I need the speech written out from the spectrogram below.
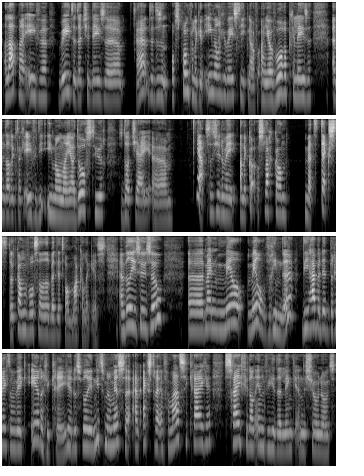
En laat mij even weten dat je deze... Hè, dit is een, oorspronkelijk een e-mail geweest die ik nou aan jou voor heb gelezen. En dat ik nog even die e-mail naar jou doorstuur, zodat jij... Uh, ja, zodat je ermee aan de slag kan met tekst. Dat kan me voorstellen dat bij dit wel makkelijk is. En wil je sowieso uh, mijn mail, mailvrienden, die hebben dit bericht een week eerder gekregen. Dus wil je niets meer missen en extra informatie krijgen, schrijf je dan in via de link in de show notes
